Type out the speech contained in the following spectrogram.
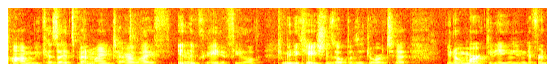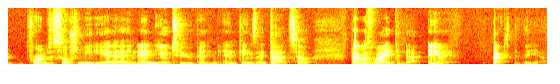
Um, because I'd spent my entire life in the creative field. Communications opens the door to, you know, marketing and different forms of social media and, and YouTube and, and things like that. So that was why I did that. Anyway, back to the video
